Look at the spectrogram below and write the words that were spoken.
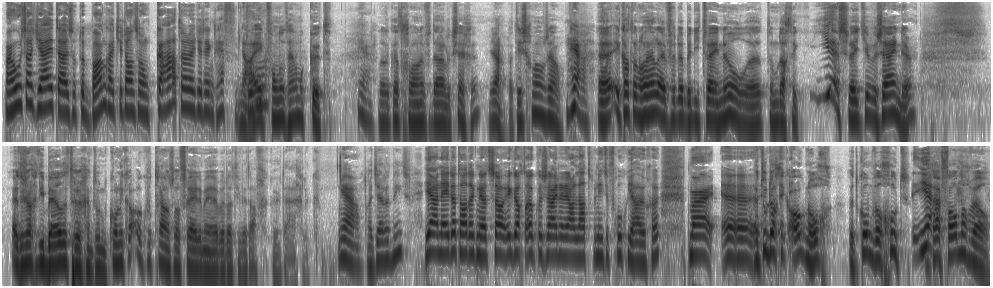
Maar hoe zat jij thuis op de bank? Had je dan zo'n kater dat je denkt, hef, Nou, ik vond het helemaal kut. Ja. Laat ik dat gewoon even duidelijk zeggen. Ja, dat is gewoon zo. Ja. Uh, ik had er nog heel even bij die 2-0. Uh, toen dacht ik, yes, weet je, we zijn er. En toen zag ik die beelden terug en toen kon ik er ook trouwens wel vrede mee hebben dat hij werd afgekeurd eigenlijk. Ja. Had jij dat niet? Ja, nee, dat had ik net zo. Ik dacht ook, we zijn er, laten we niet te vroeg juichen. Maar, uh, en toen dacht ik ook nog, het komt wel goed. Ja. Hij valt nog wel.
